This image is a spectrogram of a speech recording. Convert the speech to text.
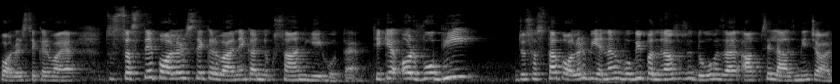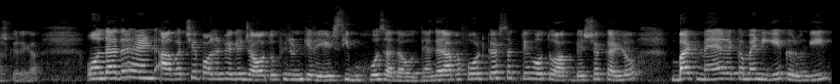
पॉलर से करवाया। तो सस्ते पॉलर से करवाने का नुकसान ये होता है, ठीक है? और वो भी, जो सस्ता पॉलर भी है ना, वो भी पंद्रह सौ से दो हज़ार आपसे लाजमी चार्ज करेगा। ऑन द अदर हैंड आप अच्छे पॉलर पे अगर जाओ तो फिर उनके रेट्स ही बहुत ज़्यादा होते हैं। अगर आप अफोर्ड कर सकते हो तो आप बेशक कर लो। बट मैं रिकमेंड ये करूँगी,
